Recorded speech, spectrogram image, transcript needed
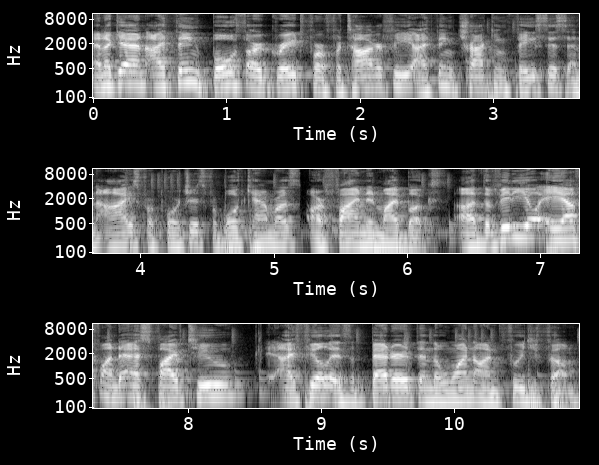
And again, I think both are great for photography. I think tracking faces and eyes for portraits for both cameras are fine in my books. Uh, the video AF on the S5 II, I feel is better than the one on Fujifilm.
